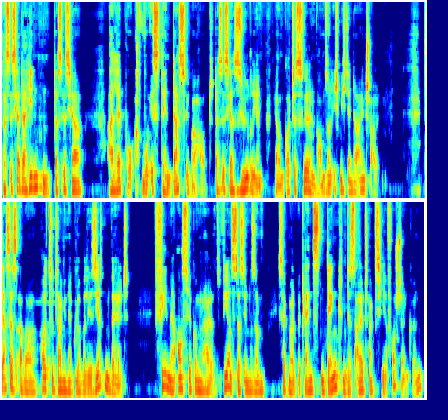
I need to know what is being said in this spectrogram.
Das ist ja da hinten. Das ist ja Aleppo. Ach, wo ist denn das überhaupt? Das ist ja Syrien. Ja, um Gottes Willen. Warum soll ich mich denn da einschalten? Dass das aber heutzutage in der globalisierten Welt viel mehr Auswirkungen hat, als wir uns das in unserem, ich sag mal, begrenzten Denken des Alltags hier vorstellen können,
